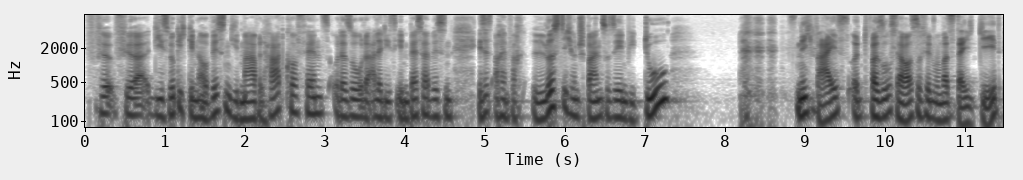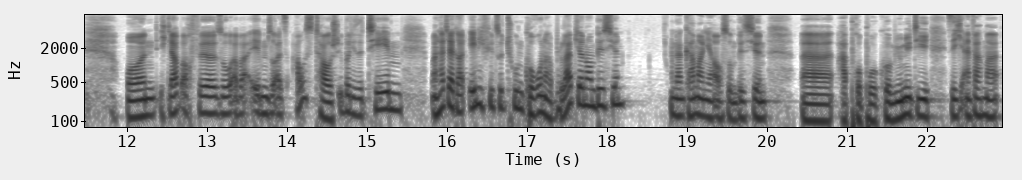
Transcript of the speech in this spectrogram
für, für die es wirklich genau wissen, die Marvel Hardcore-Fans oder so oder alle, die es eben besser wissen, ist es auch einfach lustig und spannend zu sehen, wie du es nicht weißt und versuchst herauszufinden, um was es da eigentlich geht. Und ich glaube auch für so, aber eben so als Austausch über diese Themen, man hat ja gerade eh nicht viel zu tun, Corona bleibt ja noch ein bisschen. Und dann kann man ja auch so ein bisschen, äh, apropos Community, sich einfach mal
